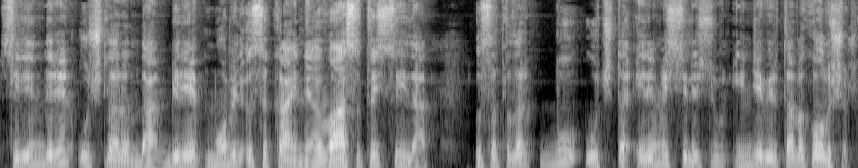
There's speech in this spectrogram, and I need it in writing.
silindirin uçlarından biri mobil ısı kaynağı vasıtasıyla ısıtılır. Bu uçta erimiş silisyumun ince bir tabaka oluşur.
